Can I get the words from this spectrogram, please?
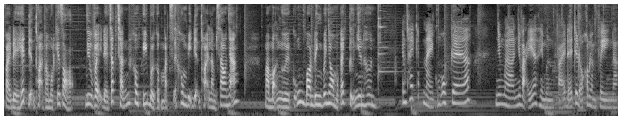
phải để hết điện thoại vào một cái giỏ. Như vậy để chắc chắn không khí buổi gặp mặt sẽ không bị điện thoại làm sao nhãng, mà mọi người cũng bonding với nhau một cách tự nhiên hơn. em thấy cách này cũng ok á nhưng mà như vậy thì mình phải để chế độ không làm phiền nè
